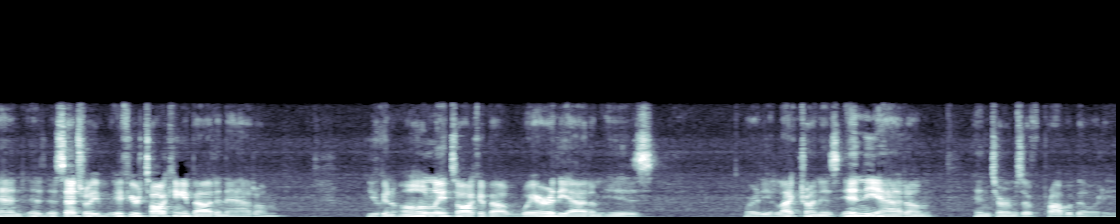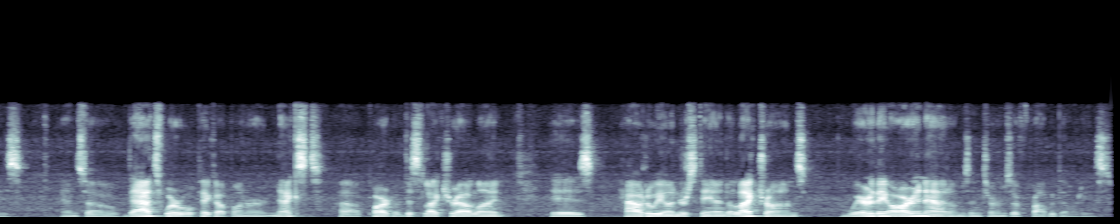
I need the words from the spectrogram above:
and essentially if you're talking about an atom, you can only talk about where the atom is, where the electron is in the atom in terms of probabilities. And so that's where we'll pick up on our next uh, part of this lecture outline is how do we understand electrons, where they are in atoms in terms of probabilities.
